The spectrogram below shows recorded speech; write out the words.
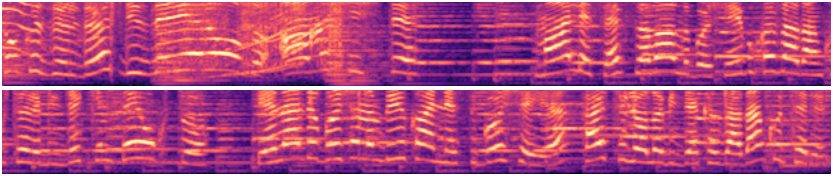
çok üzüldü, dizleri yara oldu, alnı şişti. Maalesef zavallı Goşa'yı bu kazadan kurtarabilecek kimse yoktu. Genelde Goşa'nın büyük annesi Goşa'yı her türlü olabilecek kazadan kurtarır.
